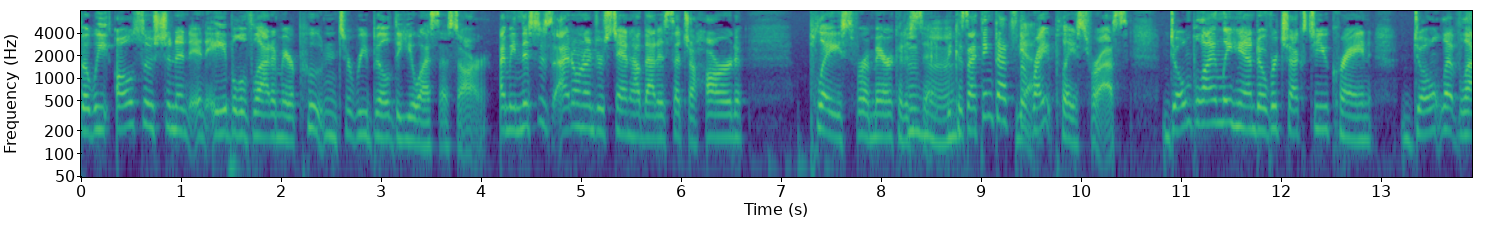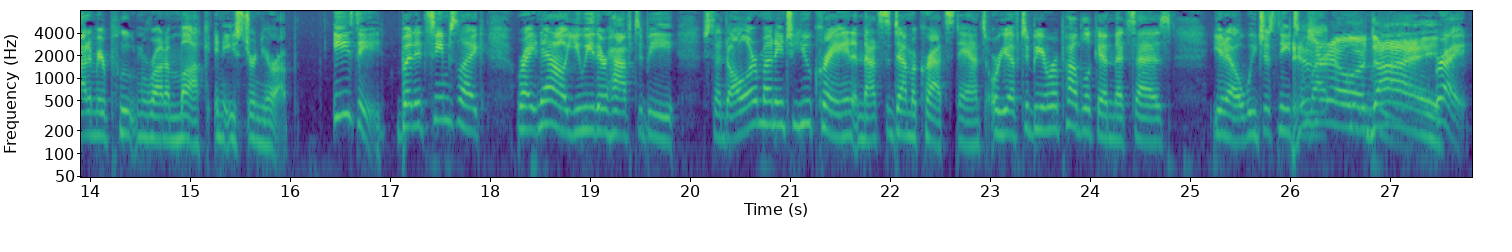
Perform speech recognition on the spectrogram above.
but we also shouldn't enable Vladimir Putin to rebuild the USSR. I mean, this is I don't understand how that is such a hard place for America to sit mm-hmm. because I think that's the Yeah. right place for us. Don't blindly hand over checks to Ukraine. Don't let Vladimir Putin run amok in Eastern Europe. Easy, but it seems like right now you either have to be send all our money to Ukraine, and that's the Democrat stance, or you have to be a Republican that says, you know, we just need to let Israel or die. Right.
